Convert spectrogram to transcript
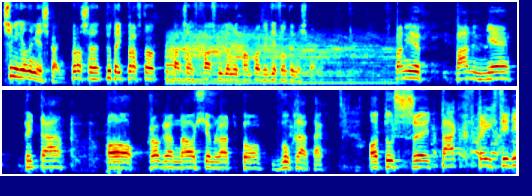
3 miliony mieszkań. Proszę tutaj prosto patrząc w twarz ludziom, niech pan powie, gdzie są te mieszkania. Panie, pan mnie pyta o program na 8 lat po dwóch latach. Otóż y, tak, w tej chwili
